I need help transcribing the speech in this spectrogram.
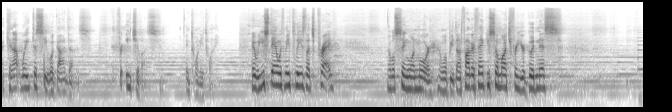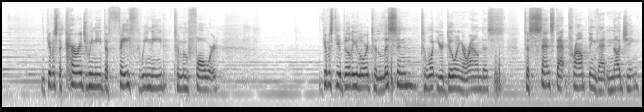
I cannot wait to see what God does for each of us in 2020. Hey, will you stand with me, please? Let's pray. And we'll sing one more and we'll be done. Father, thank you so much for your goodness. Give us the courage we need, the faith we need to move forward. Give us the ability, Lord, to listen to what you're doing around us, to sense that prompting, that nudging.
